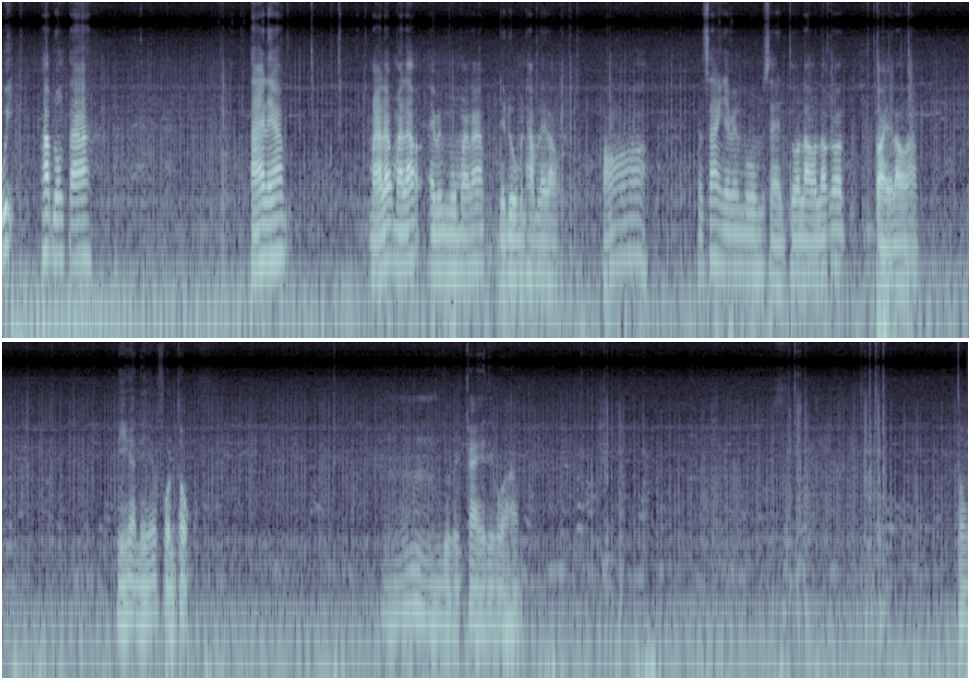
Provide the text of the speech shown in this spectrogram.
อุ้ยภาพลวงตา ตายแล้วครับ มาแล้วมาแล้วไอ้แมงมุมมาแล้วครับเดี๋ยวดูมันทำอะไรเราอ๋อมันสร้างยาแมงมุมใส่ตัวเราแล้วก็ต่อยเราครับหนีกันนี้ฝนตกอืมอยู่ไกลๆดีกว่าครับตรง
